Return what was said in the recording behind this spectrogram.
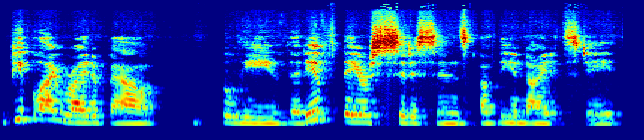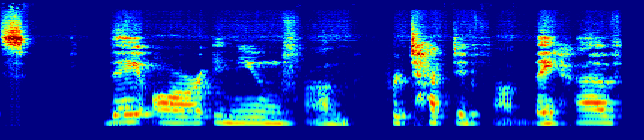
The people I write about believe that if they are citizens of the United States, they are immune from, protected from, they have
